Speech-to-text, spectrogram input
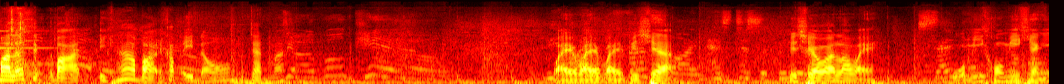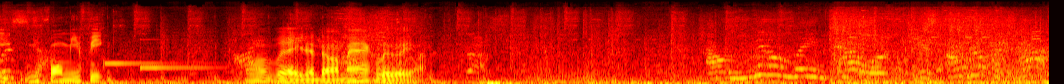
มาแล้ว 10 บาทอีก 5 บาทครับไอ้น้องจัดมา ไหวไหวไหวพี่เชื่อ Line has disappeared. พี่เชื่อว่าเราไหว Send โอ้มีคงมีแข่งอีกมีคงมีฟิกโอ้เบื่ออีกแล้วดอมากเลยอะ Our middle lane tower is under attack.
